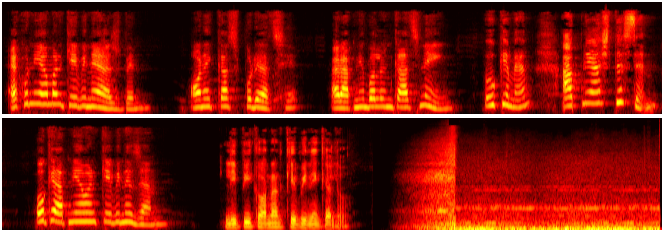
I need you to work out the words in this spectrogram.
এখনই আমার কেবিনে আসবেন। অনেক কাজ পড়ে আছে। আর আপনি বলেন কাজ নেই? ওকে ম্যাম আপনি আসতেছেন। ওকে আপনি আমার কেবিনে যান। লিপি কণার কেবিনে গেল।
